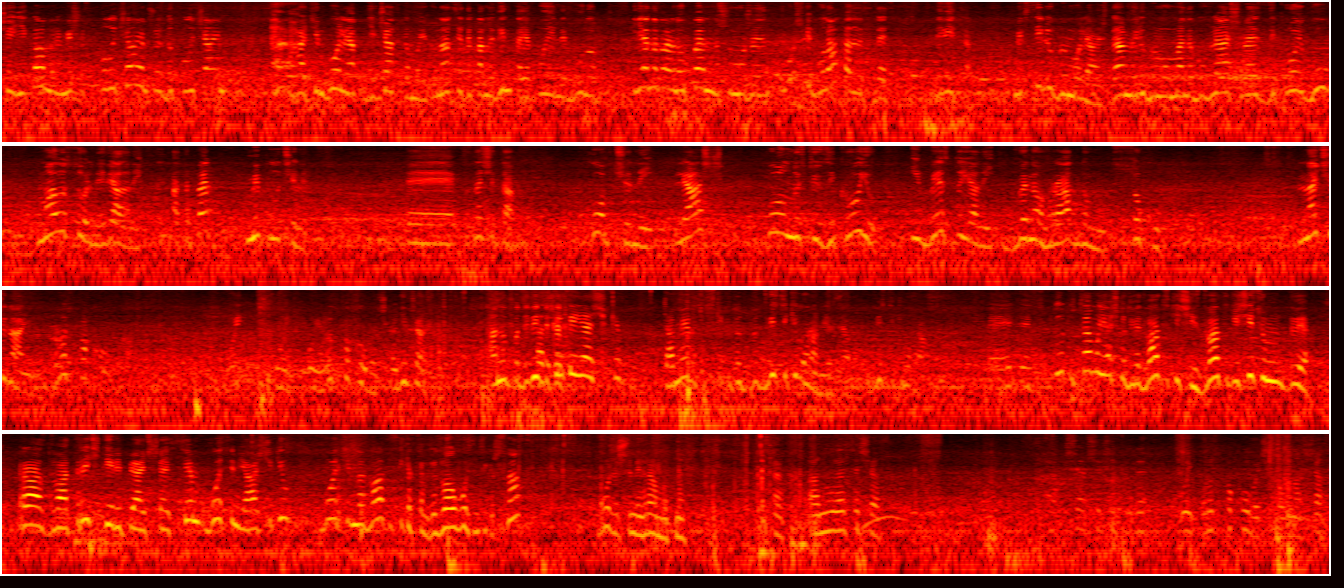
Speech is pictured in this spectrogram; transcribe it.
включенні камери, ми щось получаємо, щось дополучаємо. А тим більше, дівчатка мої, у нас є така новинка, якої не було. І я, напевно, впевнена, що може, може і була колись десь. Дивіться, ми всі любимо лящ, да? ми любимо, у мене був лящ, весь з ікрою був малосольний, вялений. А тепер ми отримали. Е, значить так, копчений лящ повністю з ікрою і вистояний в виноградному соку. Починаємо. Розпаковка. Ой, ой, ой, розпаковочка, дівчатка. А ну А подивіться, скільки як- ящиків? там я, скільки тут, тут 200 кілограм я взяла. 200 кілограм. Е, е, Тут в цьому ящику дві, 26. 26 у мене дві. Раз, два, три, чотири, п'ять, шесть, сім, вісім ящиків. 8 на 20, скільки це буде? 2, 8, скільки? 16? Боже, ще неграмотно. Так, а ну Леся, зараз. Так, ще, ще, ще буде. Ой, розпаковочка у нас зараз.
